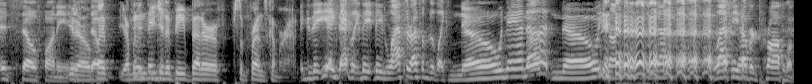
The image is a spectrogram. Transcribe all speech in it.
it's so funny. you know, it's so, I, I'm gonna need you to be better if some friends come around. They, yeah, exactly. They they laugh their ass off. They're like, "No, Nana, no, you're not supposed to do that." Laffy Hubbard problem.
